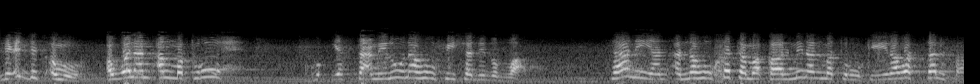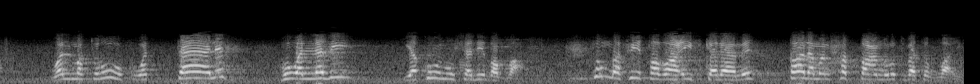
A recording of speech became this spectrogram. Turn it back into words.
لعدة أمور. أولا المطروح يستعملونه في شديد الضعف. ثانيا أنه ختم قال من المتروكين والتلفة والمتروك والتالف هو الذي يكون شديد الضعف. ثم في تضاعيف كلامه قال من حط عن رتبة الضعيف.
